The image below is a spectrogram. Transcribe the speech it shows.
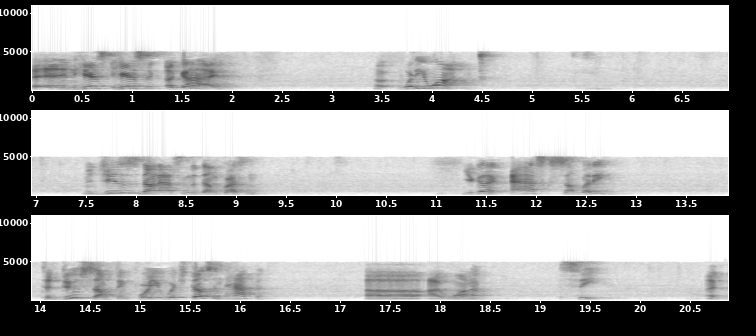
And here's here's a guy. Uh, what do you want? I mean, Jesus is not asking the dumb question. You're going to ask somebody to do something for you which doesn't happen. Uh, I want to see. Right?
